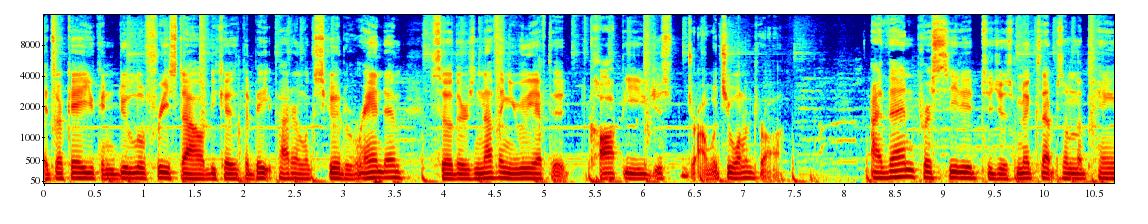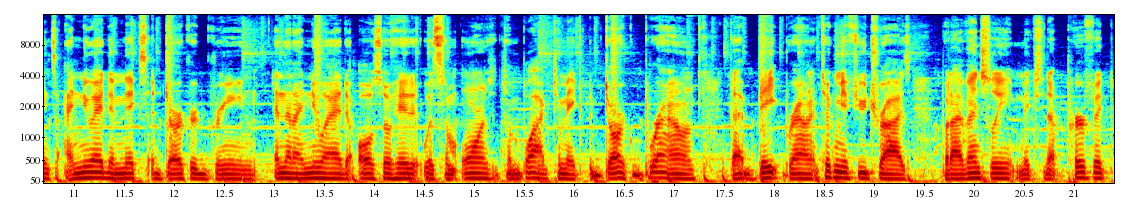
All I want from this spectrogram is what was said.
it's okay. You can do a little freestyle because the Bape pattern looks good random. So there's nothing you really have to copy. You just draw what you want to draw. I then proceeded to just mix up some of the paints. I knew I had to mix a darker green and then I knew I had to also hit it with some orange and some black to make a dark brown, that Bape brown. It took me a few tries, but I eventually mixed it up perfect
